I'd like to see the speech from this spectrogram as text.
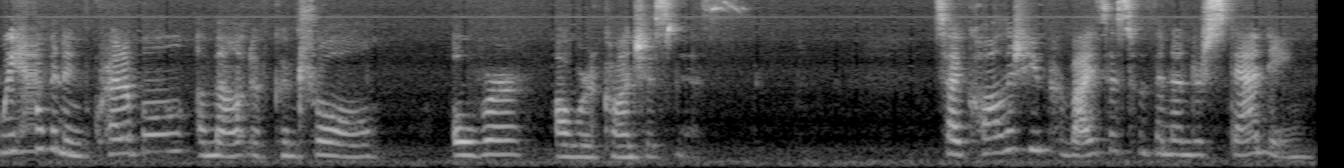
We have an incredible amount of control over our consciousness. Psychology provides us with an understanding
